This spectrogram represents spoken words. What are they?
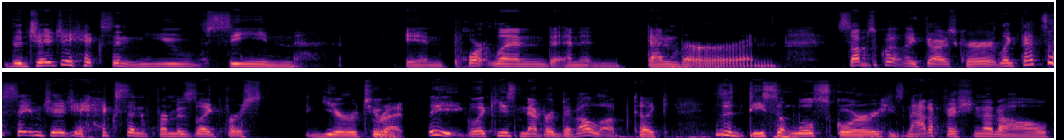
the JJ Hickson you've seen in Portland and in Denver and subsequently throughout his career, like that's the same JJ Hickson from his like first year or two right. in the league. Like he's never developed. Like he's a decent little scorer. He's not efficient at all.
